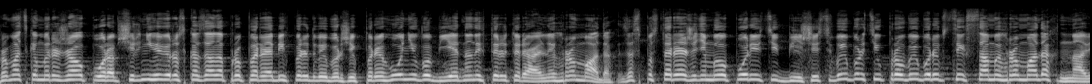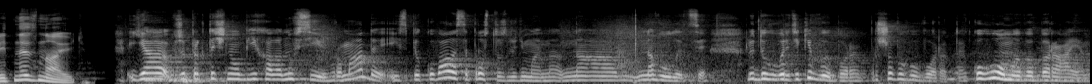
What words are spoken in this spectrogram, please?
Громадська мережа Опора в Чернігові розказала про перебіг передвиборчих перегонів в об'єднаних територіальних громадах. За спостереженнями опорівців, більшість виборців про вибори в цих самих громадах навіть не знають. Я вже практично об'їхала ну, всі громади і спілкувалася просто з людьми на, на, на вулиці. Люди говорять, які вибори, про що ви говорите, кого ми вибираємо.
